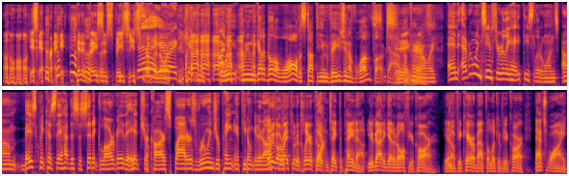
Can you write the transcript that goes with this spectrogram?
Oh, yeah, right. An invasive species Yeah, from the you're north. right. But we, I mean, we got to build a wall to stop the invasion of love bugs. Stop it. apparently. And everyone seems to really hate these little ones. Um, basically because they have this acidic larvae that hits your car, splatters, ruins your paint if you don't get it off. It'll go with- right through the clear coat and take the paint out. You got to get it off your car. You know, if you care about the look of your car, that's why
